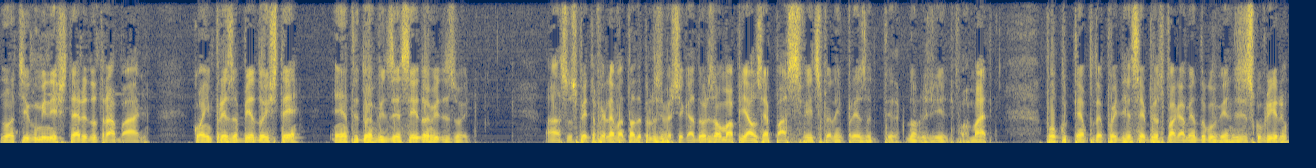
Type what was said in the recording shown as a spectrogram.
no antigo Ministério do Trabalho, com a empresa B2T entre 2016 e 2018. A suspeita foi levantada pelos investigadores ao mapear os repasses feitos pela empresa de tecnologia de informática pouco tempo depois de receber os pagamentos do governo. Eles descobriram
